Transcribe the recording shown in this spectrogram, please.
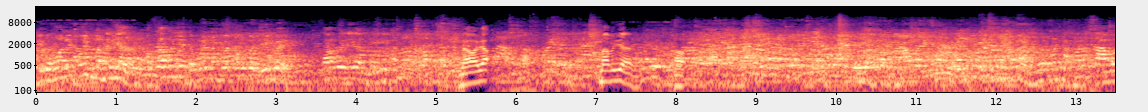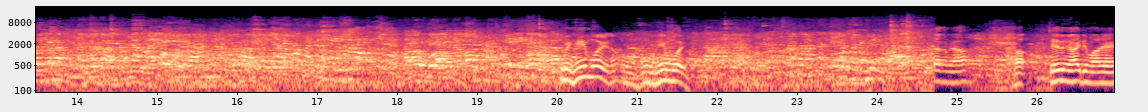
ဒီဘဝလေးကိုမှတ်ရလားစာဝတ်လေးတစ်ဝက်နှစ်ဝက်သုံးဝက်လေးဝက်စာဝတ်လေးကဒီနာပါဗျမှာပြီးရတယ်ဟုတ် ဒီဟင်းမွေးနော်ဟိုဟင်းမွေးတခင်ဗျာဟုတ်ကျေးဇူးများကြီးတင်ပါတယ်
